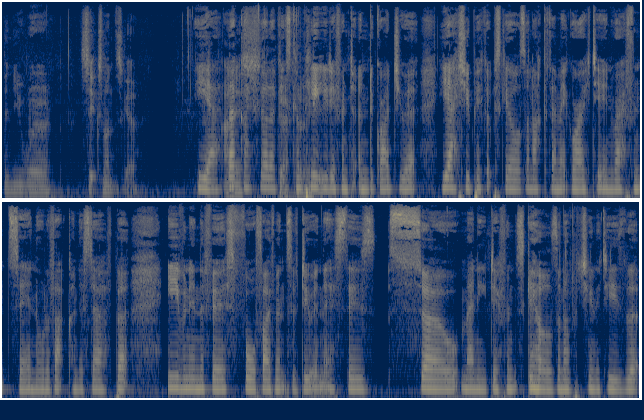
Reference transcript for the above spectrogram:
than you were six months ago. Yeah, And like I feel like it's completely different to undergraduate. Yes, you pick up skills on academic writing, referencing, all of that kind of stuff. But even in the first four or five months of doing this, there's so many different skills and opportunities that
